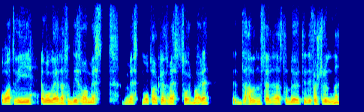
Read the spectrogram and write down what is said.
og at vi evolverer, altså de som var mest, mest mottakelige, altså mest sårbare, hadde en større tendens til å dø ut i de første rundene.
